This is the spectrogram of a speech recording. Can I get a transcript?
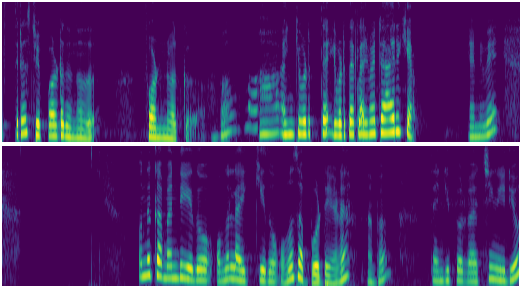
ഇത്രയും സ്റ്റിഫായിട്ട് നിന്നത് ഫോണിന് വെക്ക്. അപ്പം എനിക്ക് ഇവിടുത്തെ ഇവിടുത്തെ ക്ലൈമറ്റ് ആയിരിക്കാം. എനിവേ ഒന്ന് കമന്റ് ചെയ്തോ ഒന്ന് ലൈക്ക് ചെയ്തോ ഒന്ന് സപ്പോർട്ട് ചെയ്യണേ. അപ്പം thank you for watching video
